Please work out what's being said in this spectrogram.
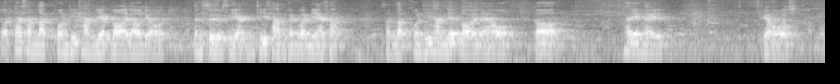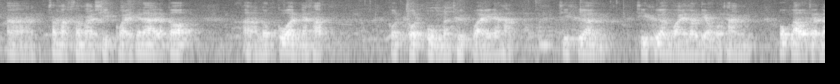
ก็ถ้าสำหรับคนที่ทำเรียบร้อยแล้วเดี๋ยว หนังสือเสียงที่ทำกันวันนี้ครับสำหรับคนที่ทำเรียบร้อยแล้ว ก็ถ้ายังไง เดี๋ยวสมัครสมาชิกไว้ก็ได้ แล้วก็รบกวนนะครับ กดกดปุ่มบันทึกไว้นะครับ ที่เครื่องที่เครื่องไว้แล้วเดี๋ยวทางพวกเราจะน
